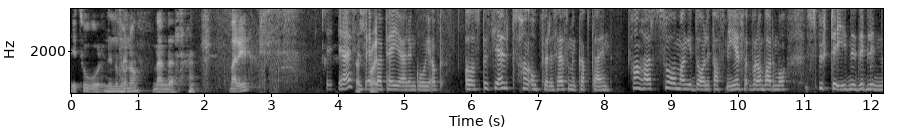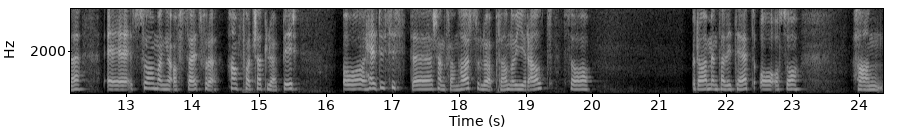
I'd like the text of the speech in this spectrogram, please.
I to ord. Nuno Mendes. Mendes. Marie? Jeg syns. MPP gjør en god jobb. Og spesielt han oppfører seg som en kaptein. Han har så mange dårlige pasninger hvor han bare må spurte inn i de blinde. Eh, så mange offsides for han fortsatt løper. Og helt til siste sjanse han har, så løper han og gir alt. Så bra mentalitet, og også han,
